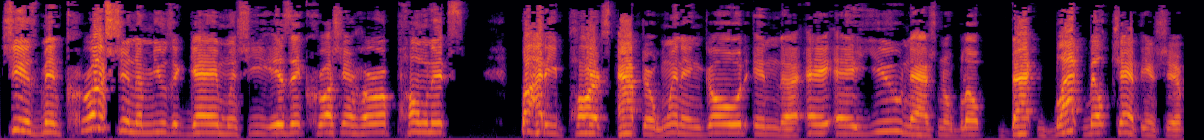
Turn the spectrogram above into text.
she has been crushing the music game when she isn't crushing her opponents body parts after winning gold in the AAU National Black Belt Championship.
